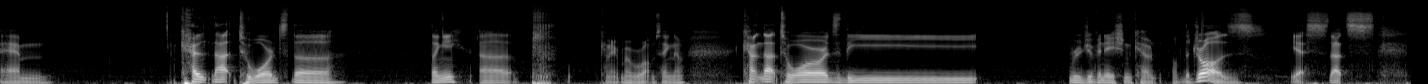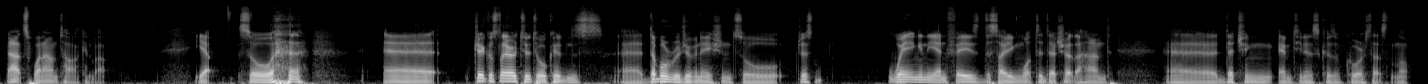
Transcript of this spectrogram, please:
um, count that towards the thingy. Uh, pff, can't remember what I'm saying now. Count that towards the rejuvenation count of the draws. Yes, that's that's what I'm talking about. Yep. So, uh, Dracoslayer two tokens, uh, double rejuvenation. So just waiting in the end phase, deciding what to ditch out the hand, uh, ditching emptiness because of course that's not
